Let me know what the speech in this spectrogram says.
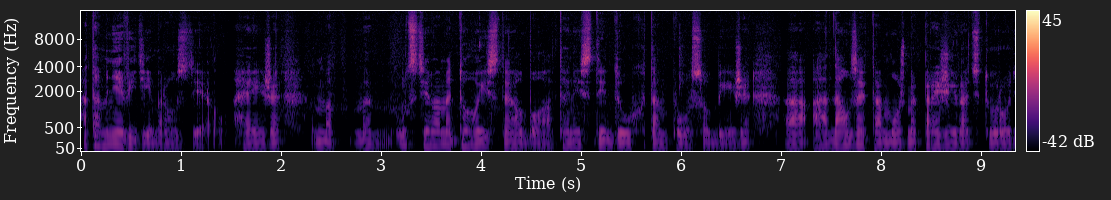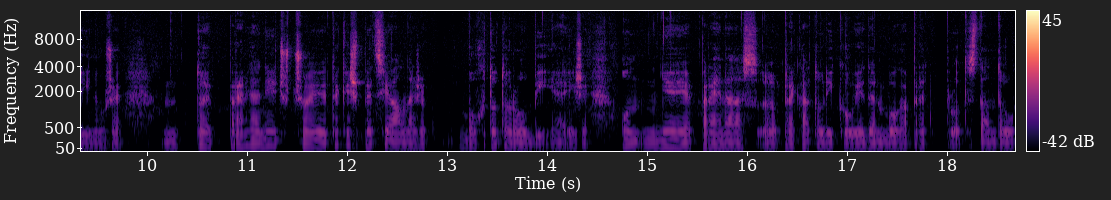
a tam nevidím rozdiel. Hej, že m- m- uctievame toho istého Boha, ten istý duch tam pôsobí že a, a naozaj tam môžeme prežívať tú rodinu, že to je pre mňa niečo, čo je také špeciálne, že Boh toto robí. Hej, že on nie je pre nás, e, pre katolíkov jeden Boh a pre protestantov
